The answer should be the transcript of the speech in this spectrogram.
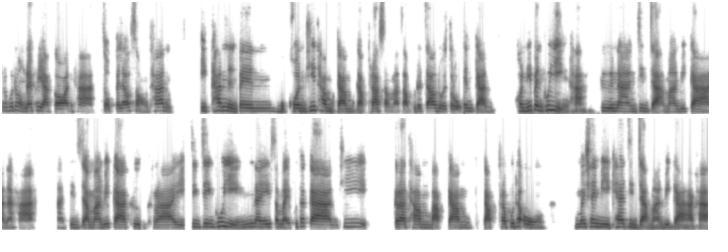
พระพุทธองค์ได้พยากรณ์ค่ะ จบไปแล้วสองท่าน อีกท่านหนึ่งเป็นบุคคลที่ทำกรรมกับพระสัมมาสัมพุทธเจ้าโดยตรงเช่นกัน คนนี้เป็นผู้หญิงค่ะ คือนางจินจามานวิกานะคะ จินจามานวิกาคือใคร จริง ๆ ผู้หญิงในสมัยพุทธกาลที่กระทำบาปกรรมกับพระพุทธองค์ ไม่ใช่มีแค่จินจามานวิกาค่ะ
